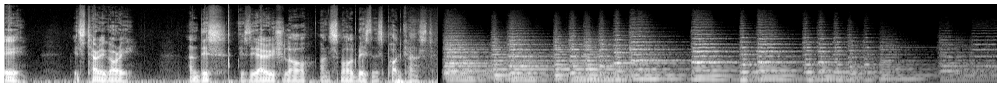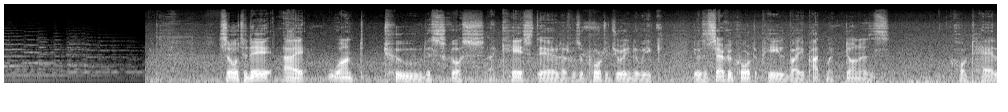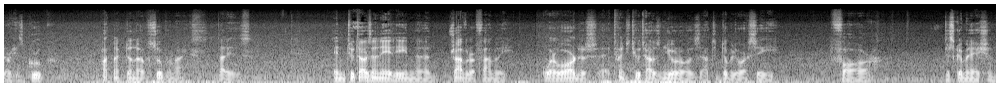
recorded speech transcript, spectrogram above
Hey, it's Terry Gorry, and this is the Irish Law and Small Business Podcast. So, today I want to discuss a case there that was reported during the week. It was a circuit court appeal by Pat McDonagh's hotel or his group, Pat McDonagh of Supermac's, that is. In 2018, a traveller family were awarded uh, 22,000 euros at the WRC for discrimination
